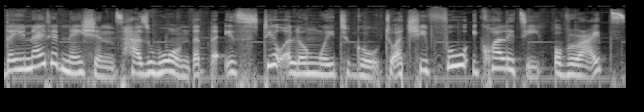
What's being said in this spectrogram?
The United Nations has warned that there is still a long way to go to achieve full equality of rights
